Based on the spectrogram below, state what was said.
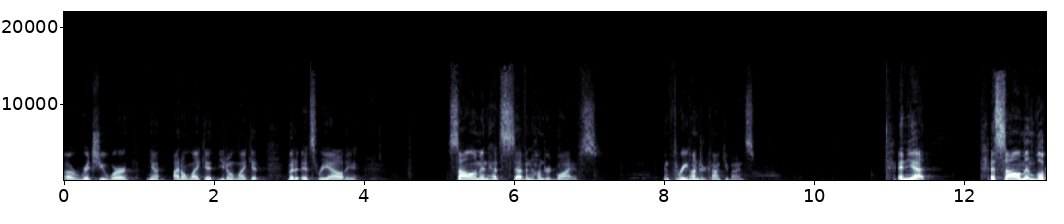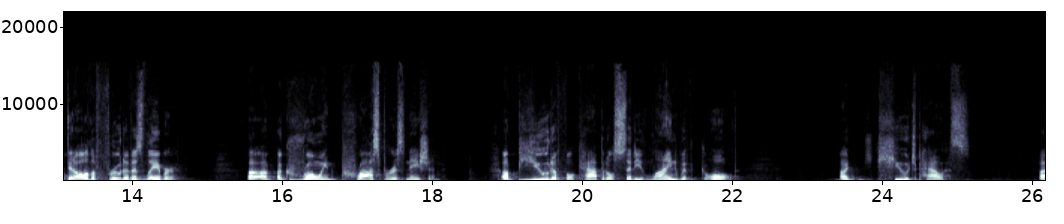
uh, rich you were. You know, I don't like it, you don't like it, but it's reality. Solomon had 700 wives and 300 concubines. And yet, as Solomon looked at all the fruit of his labor, a, a, a, growing, prosperous nation, a beautiful capital city lined with gold, a huge palace, a,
